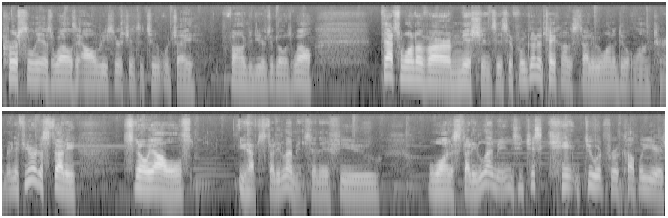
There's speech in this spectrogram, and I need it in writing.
personally, as well as the Owl Research Institute, which I founded years ago as well, that's one of our missions is if we're going to take on a study, we want to do it long term. And if you're to study snowy owls, you have to study lemmings. And if you want to study lemmings, you just can't do it for a couple years.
